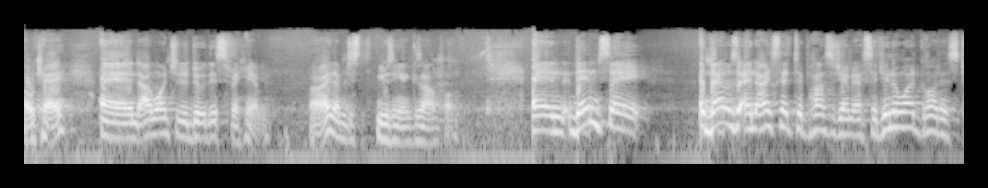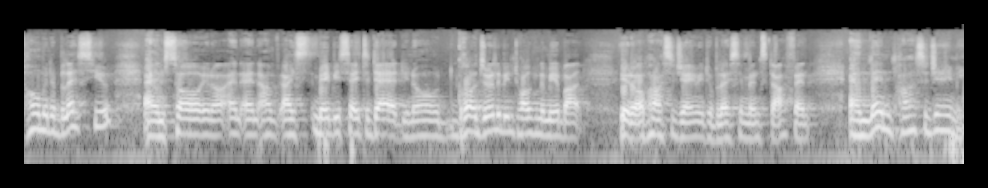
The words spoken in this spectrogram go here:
Okay, and I want you to do this for him. All right, I'm just using an example. And then say, and that was, and I said to Pastor Jamie, I said, you know what, God has told me to bless you, and so you know, and, and I, I maybe say to Dad, you know, God's really been talking to me about, you know, Pastor Jamie to bless him and stuff, and and then Pastor Jamie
